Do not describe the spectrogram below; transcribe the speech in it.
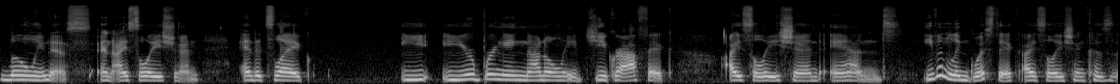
loneliness and isolation and it's like you're bringing not only geographic isolation and even linguistic isolation because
